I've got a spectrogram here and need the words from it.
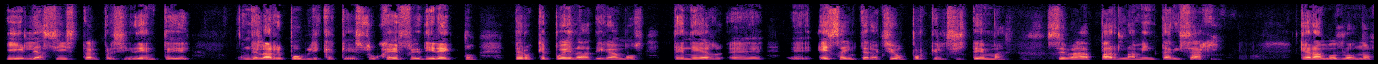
y le asista al presidente de la República, que es su jefe directo, pero que pueda, digamos, tener esa interacción porque el sistema se va a parlamentarizar, querámoslo o no.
